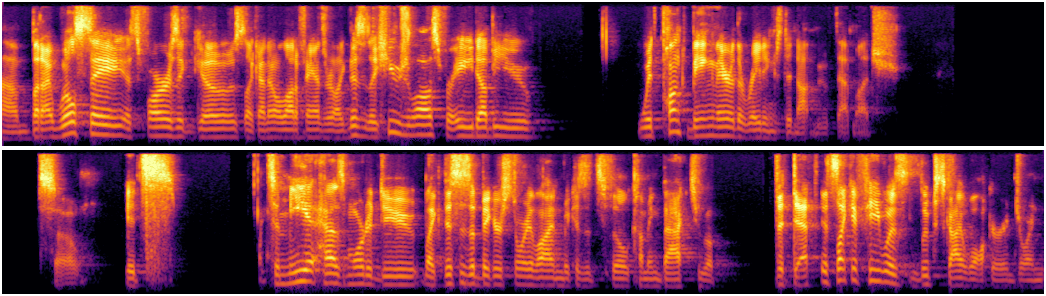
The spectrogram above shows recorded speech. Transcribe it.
Um, but I will say, as far as it goes, like I know a lot of fans are like, this is a huge loss for AEW with Punk being there, the ratings did not move that much. So it's to me, it has more to do like this is a bigger storyline because it's Phil coming back to a the death. It's like if he was Luke Skywalker and joined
